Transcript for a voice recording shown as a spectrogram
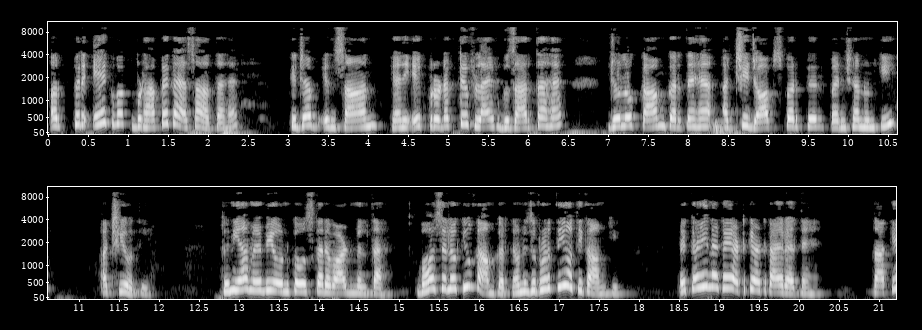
اور پھر ایک وقت بڑھاپے کا ایسا آتا ہے کہ جب انسان یعنی ایک پروڈکٹیو لائف گزارتا ہے، جو لوگ کام کرتے ہیں، اچھی جابس پر پھر پینشن ان کی اچھی ہوتی ہے۔ دنیا میں بھی ان کو اس کا ریوارڈ ملتا ہے۔ بہت سے لوگ کیوں کام کرتے ہیں؟ انہیں ضرورت نہیں ہوتی کام کی۔ کہیں نہ کہیں اٹکے اٹکائے رہتے ہیں تاکہ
